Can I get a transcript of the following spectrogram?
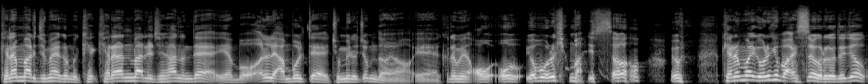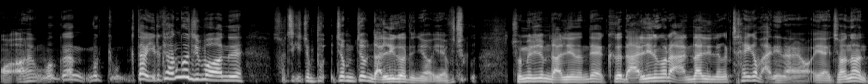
계란말이 좀 해. 그러면 게, 계란말이를 제가 하는데, 예, 뭐, 원래 안 볼 때 조미료 좀 넣어요. 예, 그러면, 어, 어, 여보, 왜 이렇게 맛있어? 여- 계란말이가 왜 이렇게 맛있어? 그러거든요. 어, 아, 뭐, 그냥, 뭐, 딱 이렇게 하는 거지 뭐. 하는데, 솔직히 좀, 부- 좀, 좀 날리거든요. 예, 후추, 조미료 좀 날리는데, 그거 날리는 거랑 안 날리는 건 차이가 많이 나요. 예, 저는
